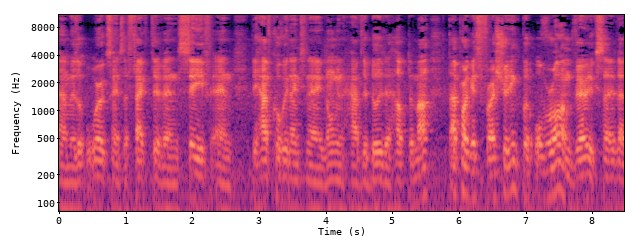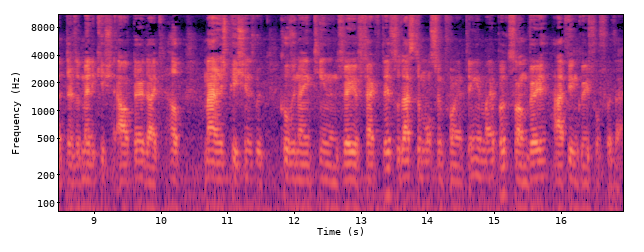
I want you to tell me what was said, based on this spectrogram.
um, it works and it's effective and safe and they have COVID-19 and I don't even have the ability to help them out. That part gets frustrating, but overall I'm very excited that there's a medication out there that can help manage patients with COVID-19 and it's very effective. So that's the most important thing in my book. So I'm very happy and grateful for that.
